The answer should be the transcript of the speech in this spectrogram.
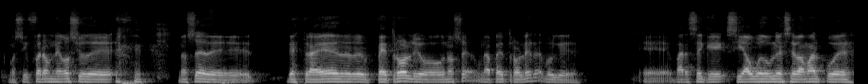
como si fuera un negocio de, no sé, de, extraer petróleo, no sé, una petrolera, porque eh, parece que si AWS va mal, pues,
